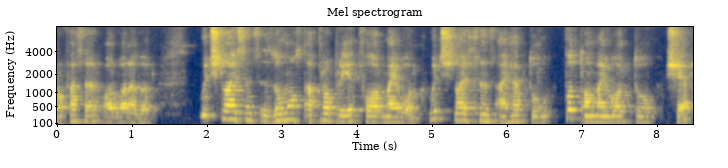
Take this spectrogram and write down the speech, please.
professor or whatever, which license is the most appropriate for my work, which license I have to put on my work to share.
